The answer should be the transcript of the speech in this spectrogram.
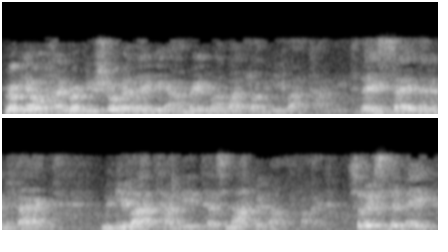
Rabbi Yochanan Rabbi Yehoshua ben Levi Amri Megillat Ta'anit. They say that in fact Megillat Ta'anit has not been nullified. So there's a debate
